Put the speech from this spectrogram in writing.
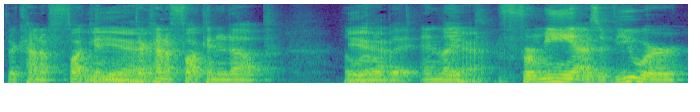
they're kind of fucking Yeah. they're kind of fucking it up a little bit. And like Yeah. for me as a viewer,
